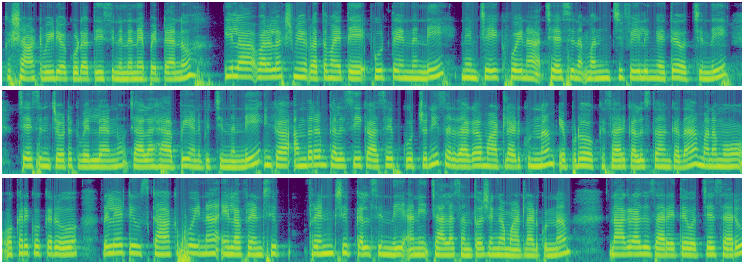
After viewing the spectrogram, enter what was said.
ఒక షార్ట్ వీడియో కూడా తీసి నిన్ననే పెట్టాను. ఇలా వరలక్ష్మి వ్రతం అయితే పూర్తయిందండి. నేను చేయకపోయినా చేసిన మంచి ఫీలింగ్ అయితే వచ్చింది. చేసిన చోటకు వెళ్ళాను. చాలా హ్యాపీ అనిపించిందండి. ఇంకా అందరం కలిసి కాసేపు కూర్చొని సరదాగా మాట్లాడుకున్నాం. ఎప్పుడో ఒక్కసారి కలుస్తాం కదా. మనము ఒకరికొకరు రిలేటివ్స్ కాకపోయినా ఇలా ఫ్రెండ్షిప్ ఫ్రెండ్షిప్ కలిసింది అని చాలా సంతోషంగా మాట్లాడుకున్నాం. నాగరాజు సార్ అయితే వచ్చేసారు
